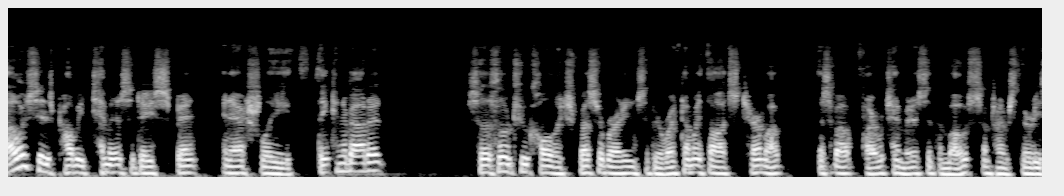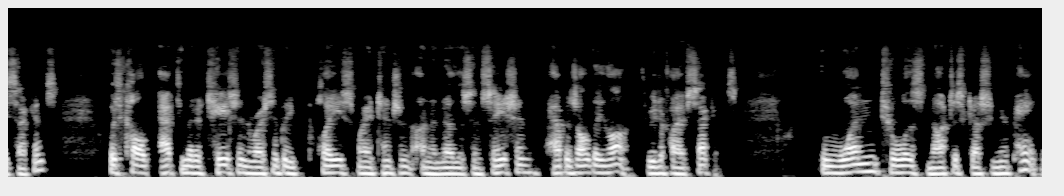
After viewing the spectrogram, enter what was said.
I would say it's probably 10 minutes a day spent in actually thinking about it. So this little tool called expressive writing, So simply write down my thoughts, tear them up. That's about five or 10 minutes at the most, sometimes 30 seconds. What's called active meditation, where I simply place my attention on another sensation, happens all day long, three to five seconds. One tool is not discussing your pain,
